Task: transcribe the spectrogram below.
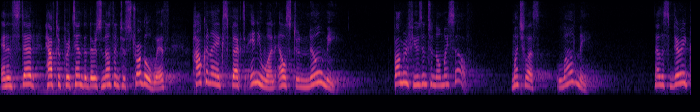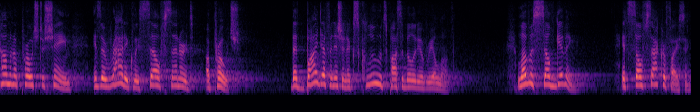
and instead have to pretend that there's nothing to struggle with, how can I expect anyone else to know me if I'm refusing to know myself, much less love me? Now, this very common approach to shame is a radically self centered approach that, by definition, excludes possibility of real love. Love is self giving, it's self sacrificing.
